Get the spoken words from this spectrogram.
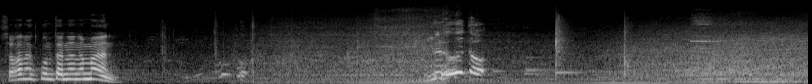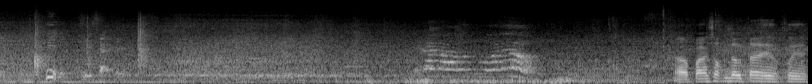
Saan ka nagpunta na naman? Luto! Ah, pasok daw tayo, kuya.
